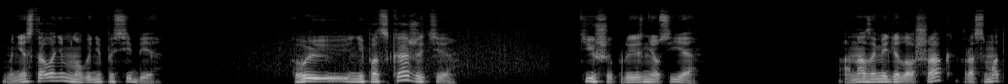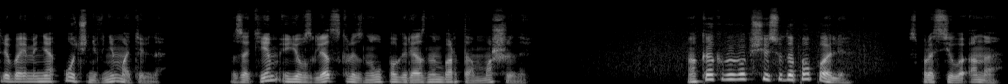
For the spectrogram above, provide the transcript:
Мне стало немного не по себе. «Вы не подскажете?» — тише произнес я. Она замедлила шаг, рассматривая меня очень внимательно. Затем ее взгляд скользнул по грязным бортам машины. — А как вы вообще сюда попали? — спросила она.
